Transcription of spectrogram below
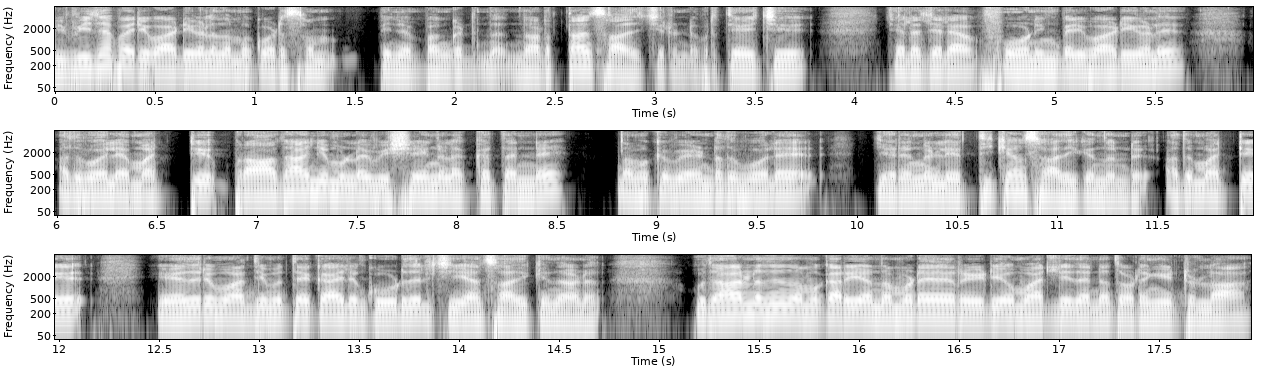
വിവിധ പരിപാടികൾ നമുക്കിവിടെ സം പിന്നെ പങ്കെടു നടത്താൻ സാധിച്ചിട്ടുണ്ട്. പ്രത്യേകിച്ച് ചില ചില ഫോണിംഗ് പരിപാടികൾ അതുപോലെ മറ്റ് പ്രാധാന്യമുള്ള വിഷയങ്ങളൊക്കെ തന്നെ നമുക്ക് വേണ്ടതുപോലെ ജനങ്ങളിൽ എത്തിക്കാൻ സാധിക്കുന്നുണ്ട്. അത് മറ്റ് ഏതൊരു മാധ്യമത്തെക്കാളും കൂടുതൽ ചെയ്യാൻ സാധിക്കുന്നതാണ്. ഉദാഹരണത്തിന് നമുക്കറിയാം നമ്മുടെ റേഡിയോ മാറ്റലി തന്നെ തുടങ്ങിയിട്ടുള്ള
